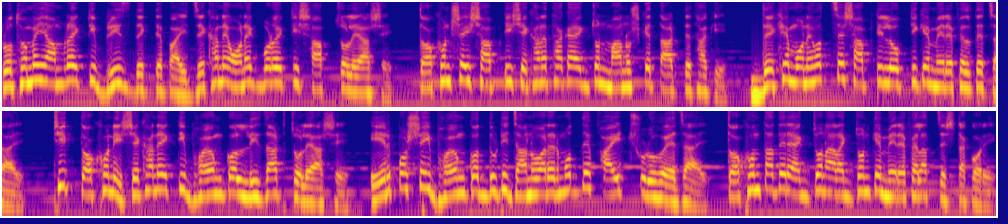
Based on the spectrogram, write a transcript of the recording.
প্রথমেই আমরা একটি ব্রিজ দেখতে পাই, যেখানে অনেক বড় একটি সাপ চলে আসে। তখন সেই সাপটি সেখানে থাকা একজন মানুষকে তাড়তে থাকে। দেখে মনে হচ্ছে সাপটি লোকটিকে মেরে ফেলতে চায়। ঠিক তখনই সেখানে একটি ভয়ঙ্কর লিজার্ড চলে আসে। এরপর সেই ভয়ঙ্কর দুটি জানোয়ারের মধ্যে ফাইট শুরু হয়ে যায়। তখন তাদের একজন আরেকজনকে মেরে ফেলার চেষ্টা করে।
